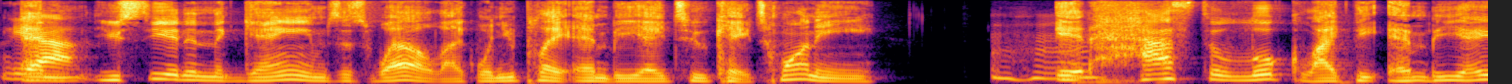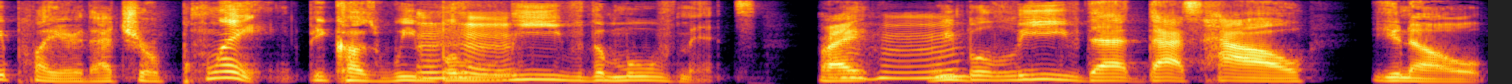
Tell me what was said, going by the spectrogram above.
Yeah. And you see it in the games as well. Like when you play NBA 2K20, Mhm. it has to look like the NBA player that you're playing because we Mhm. believe the movements, right? We believe that that's how, you know,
